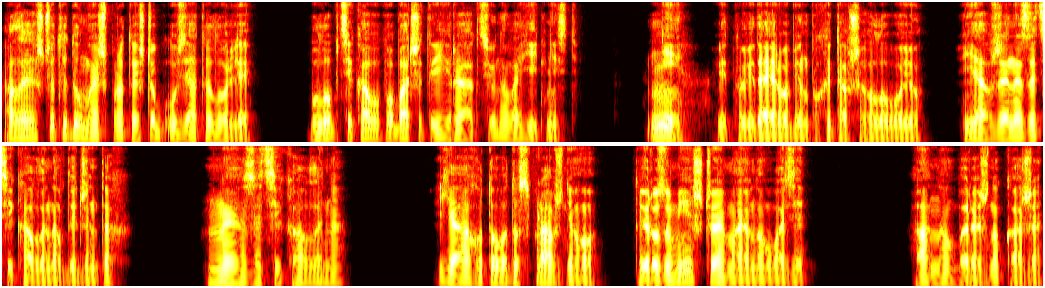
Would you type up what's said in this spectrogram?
Але що ти думаєш про те, щоб узяти Лоллі? Було б цікаво побачити її реакцію на вагітність. Ні, відповідає Робін, похитавши головою. Я вже не зацікавлена в диджентах. Не зацікавлена? Я готова до справжнього. Ти розумієш, що я маю на увазі? Анна обережно каже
